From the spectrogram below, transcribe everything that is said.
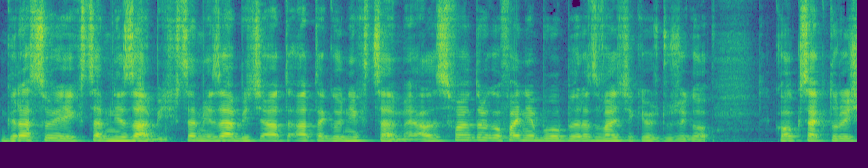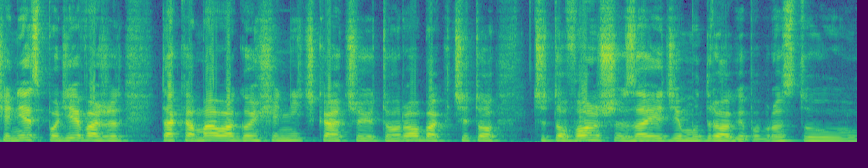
grasuje i chce mnie zabić. Chce mnie zabić, a, a tego nie chcemy. Ale swoją drogą fajnie byłoby rozwalić jakiegoś dużego koksa, który się nie spodziewa, że taka mała gąsieniczka, czy to robak, czy to, czy to wąż zajedzie mu drogę. Po prostu,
